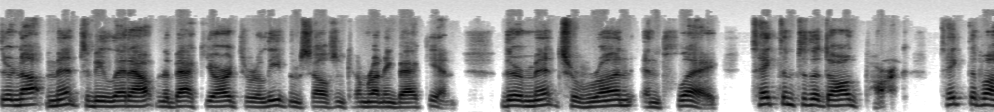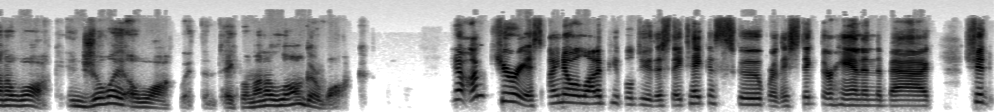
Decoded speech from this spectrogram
They're not meant to be let out in the backyard to relieve themselves and come running back in. They're meant to run and play. Take them to the dog park. Take them on a walk. Enjoy a walk with them. Take them on a longer walk. You know, I'm curious. I know a lot of people do this. They take a scoop or they stick their hand in the bag. Should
